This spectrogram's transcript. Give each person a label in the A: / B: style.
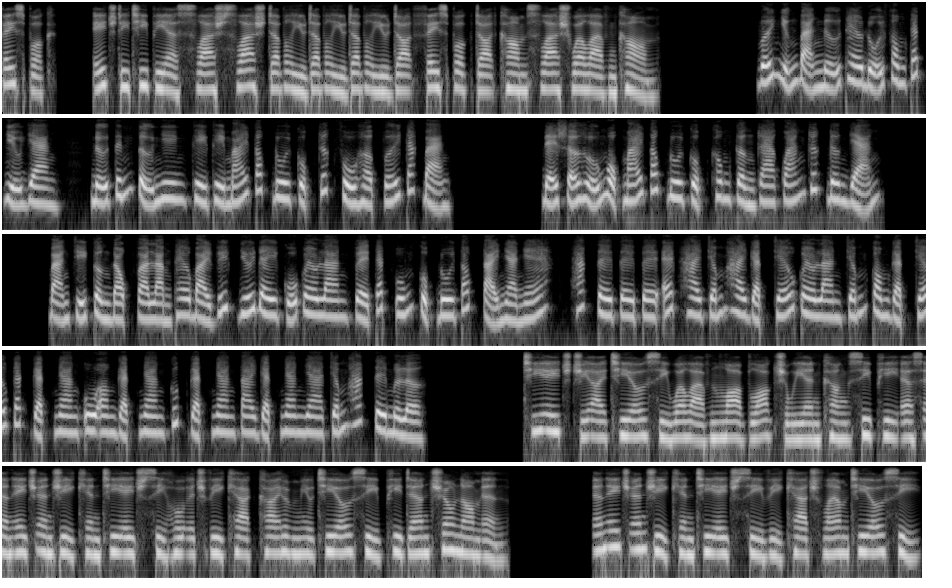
A: Facebook, https slash slash www.facebook.com slash wellavncom.
B: Với những bạn nữ theo đuổi phong cách dịu dàng, nữ tính tự nhiên thì thì mái tóc đuôi cục rất phù hợp với các bạn. Để sở hữu một mái tóc đuôi cục không cần ra quán rất đơn giản. Bạn chỉ cần đọc và làm theo bài viết dưới đây của Wellan về cách uống cục đuôi tóc tại nhà nhé https 2 2 gạch chéo queolan com gạch chéo cách gạch ngang uon gạch ngang cúp gạch ngang tai gạch ngang nha html.
A: THGITOC WELAVN La Blog Chuyen Kung CPSNHNG Kin THC HOHV Kak Kai Mu TOC P Dan Cho Nam N. NHNG Kin THC V CACH Lam TOC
